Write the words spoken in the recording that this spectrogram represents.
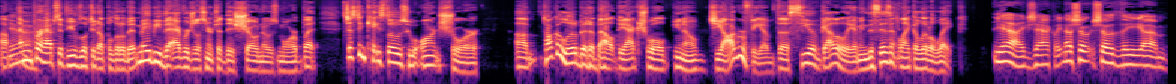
Um, yeah. I mean, perhaps if you've looked it up a little bit, maybe the average listener to this show knows more. But just in case those who aren't sure, um, talk a little bit about the actual, you know, geography of the Sea of Galilee. I mean, this isn't like a little lake. Yeah, exactly. No, so so the um,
